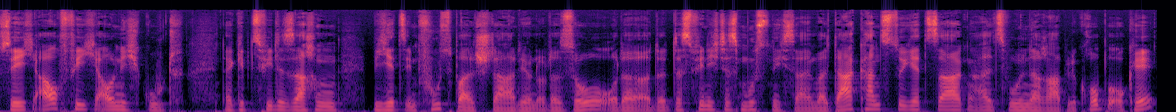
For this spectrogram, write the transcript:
sehe ich auch, finde ich auch nicht gut. Da gibt es viele Sachen, wie jetzt im Fußballstadion oder so, oder, oder das finde ich, das muss nicht sein, weil da kannst du jetzt sagen, als vulnerable Gruppe, okay,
